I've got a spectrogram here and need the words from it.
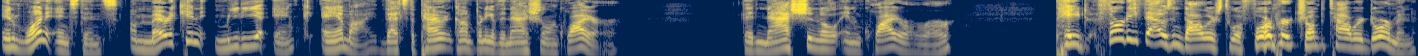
In one instance, American Media Inc., AMI, that's the parent company of the National Enquirer, the National Enquirer, paid $30,000 to a former Trump Tower doorman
